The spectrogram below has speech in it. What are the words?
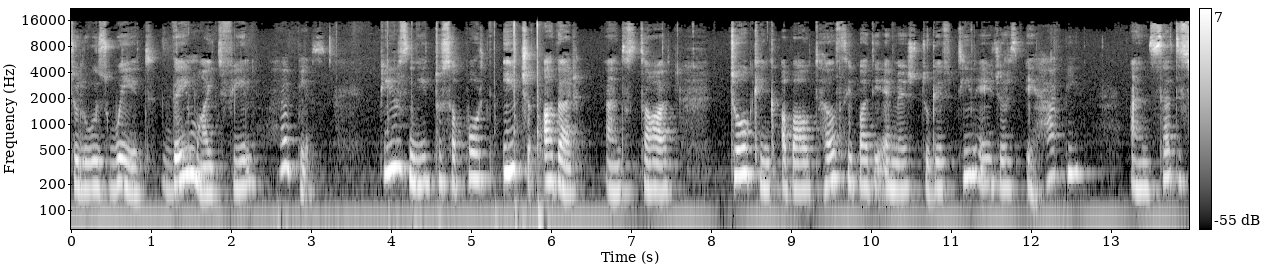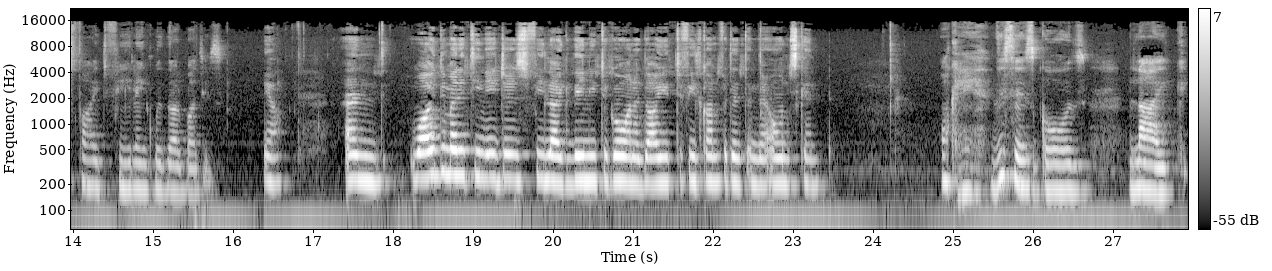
to lose weight. They might feel helpless. Peers need to support each other and start talking about healthy body image to give teenagers a happy and satisfied feeling with their bodies. Yeah. And why do many teenagers feel like they need to go on a diet to feel confident in their own skin? Okay, this is goes like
